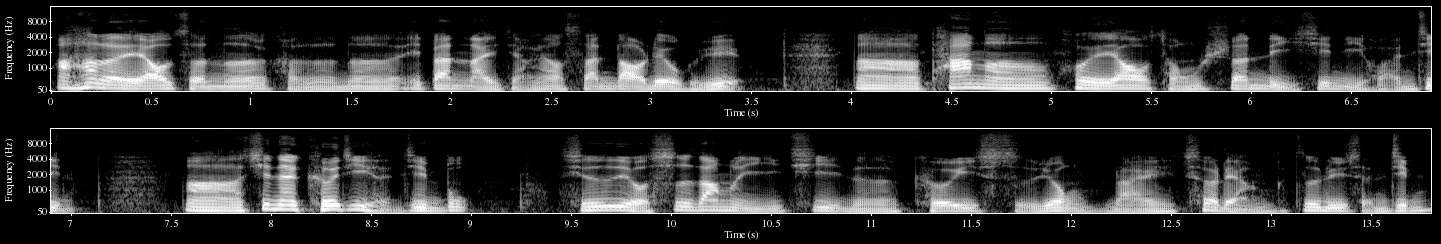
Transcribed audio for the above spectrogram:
那它的疗程呢，可能呢，一般来讲要三到六个月。那它呢，会要从生理、心理环境。那现在科技很进步，其实有适当的仪器呢，可以使用来测量自律神经。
